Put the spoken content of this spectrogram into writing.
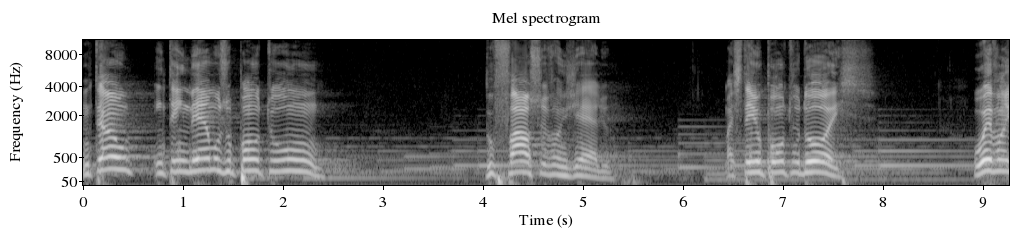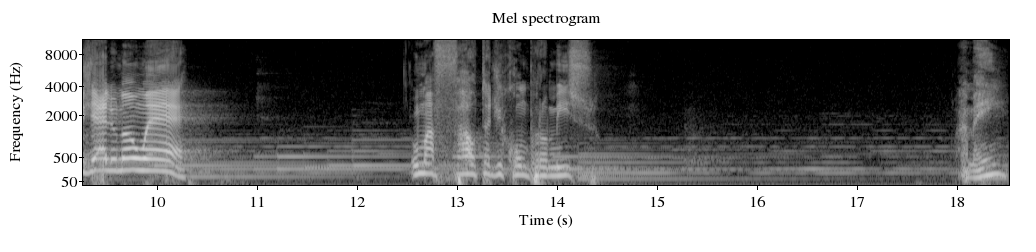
Então, entendemos o ponto 1 um do falso evangelho. Mas tem o ponto 2. O evangelho não é uma falta de compromisso. Amém?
